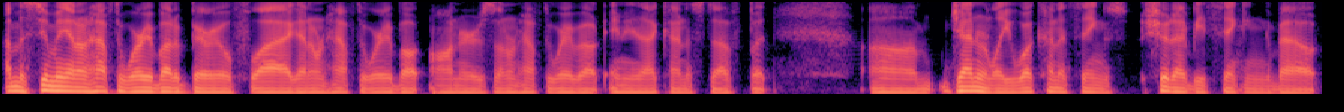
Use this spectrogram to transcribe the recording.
I'm assuming I don't have to worry about a burial flag, I don't have to worry about honors, I don't have to worry about any of that kind of stuff. But um, generally, what kind of things should I be thinking about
